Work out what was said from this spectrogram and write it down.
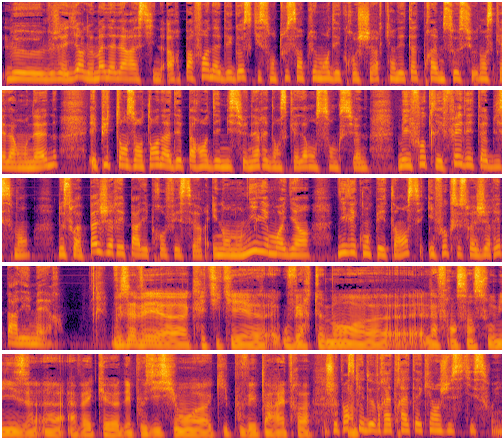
le, j'allais dire, le mal à la racine. Alors parfois on a des gosses qui sont tout simplement décrocheurs, qui ont des tas de problèmes sociaux, dans ce cas-là on aide, et puis de temps en temps on a des parents démissionnaires, et dans ce cas-là on sanctionne. Mais il faut que les faits d'établissement ne soient pas gérés par les professeurs, ils n'en ont ni les moyens, ni les compétences, il faut que ce soit géré par les maires. Vous avez euh, critiqué euh, ouvertement euh, la France insoumise avec des positions qui pouvaient paraître. Je pense qu'il devrait être attaqué en justice, oui.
